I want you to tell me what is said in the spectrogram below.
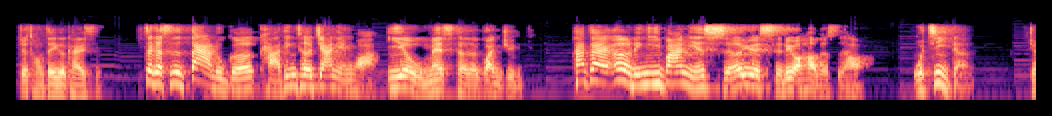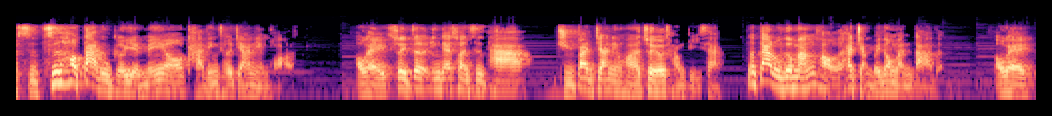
就从这个开始。这个是大鲁格卡丁车嘉年华一二五 Master 的冠军，他在二零一八年十二月十六号的时候，我记得就是之后大鲁格也没有卡丁车嘉年华了。OK，所以这应该算是他举办嘉年华的最后一场比赛。那大鲁格蛮好的，他奖杯都蛮大的。OK，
